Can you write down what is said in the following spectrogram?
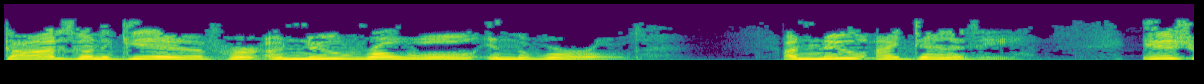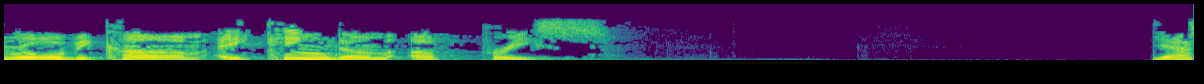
God is going to give her a new role in the world, a new identity. Israel will become a kingdom of priests. Yes,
